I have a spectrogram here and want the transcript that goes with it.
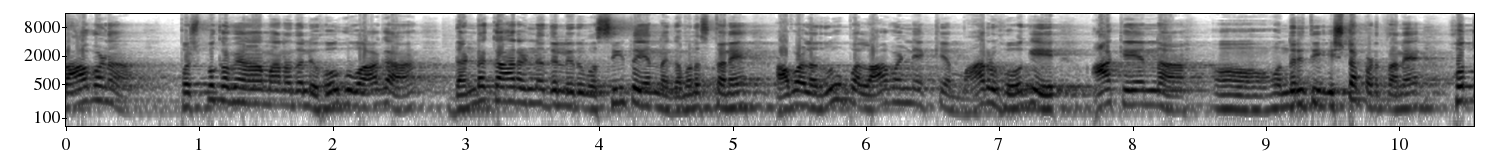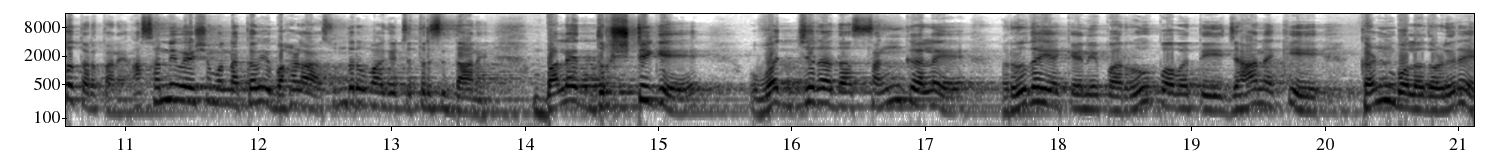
ರಾವಣ ಪುಷ್ಪಕವ್ಯಮಾನದಲ್ಲಿ ಹೋಗುವಾಗ ದಂಡಕಾರಣ್ಯದಲ್ಲಿರುವ ಸೀತೆಯನ್ನು ಗಮನಿಸ್ತಾನೆ. ಅವಳ ರೂಪ ಲಾವಣ್ಯಕ್ಕೆ ಮಾರು ಹೋಗಿ ಆಕೆಯನ್ನು ಒಂದು ರೀತಿ ಇಷ್ಟಪಡ್ತಾನೆ, ಹೊತ್ತು ತರ್ತಾನೆ. ಆ ಸನ್ನಿವೇಶವನ್ನು ಕವಿ ಬಹಳ ಸುಂದರವಾಗಿ ಚಿತ್ರಿಸಿದ್ದಾನೆ. ಬಲೆ ದೃಷ್ಟಿಗೆ ವಜ್ರದ ಸಂಕಲೆ, ಹೃದಯಕ್ಕೆ ನಿಪ ರೂಪವತಿ ಜಾನಕಿ, ಕಣ್ಬೊಲದೊಳಿರೆ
